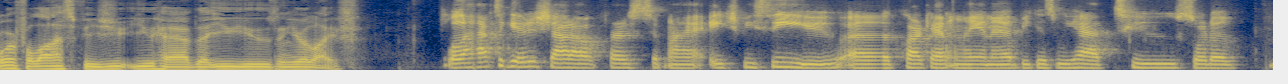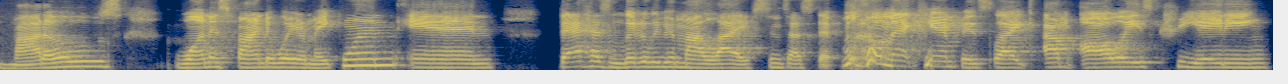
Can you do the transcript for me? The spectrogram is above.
or philosophies you, you have that you use in your life? Well, I have to give a shout out first to my HBCU, uh, Clark Atlanta, because we have two sort of mottos. One is find a way or make one. And that has literally been my life since I stepped on that campus. Like I'm always creating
